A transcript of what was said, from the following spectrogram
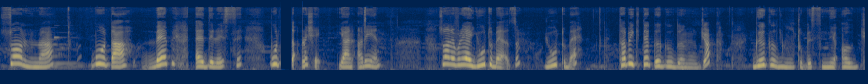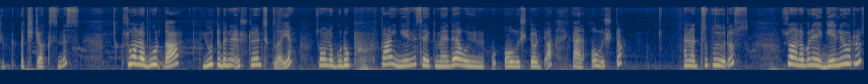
Sonra burada web adresi burada şey yani arayın. Sonra buraya YouTube yazın. YouTube. Tabii ki de Google'dan olacak. Google YouTube'sini açacaksınız. Sonra burada YouTube'un üstüne tıklayın. Sonra gruptan yeni sekmede oyun oluştur. Yani oluştu. Ona tıklıyoruz. Sonra buraya geliyoruz.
